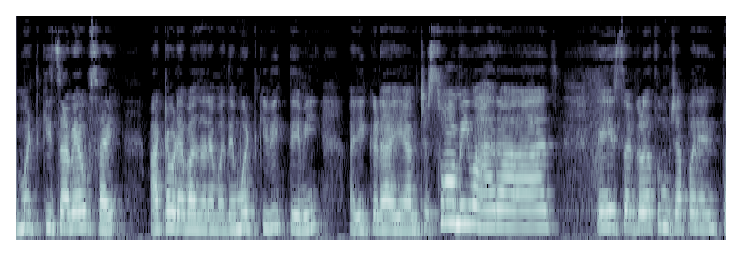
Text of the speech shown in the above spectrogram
मटकीचा व्यवसाय. आठवड्या बाजारामध्ये मटकी विकते मी. आणि इकडं आहे आमचे स्वामी महाराज. ते हे सगळं तुमच्यापर्यंत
